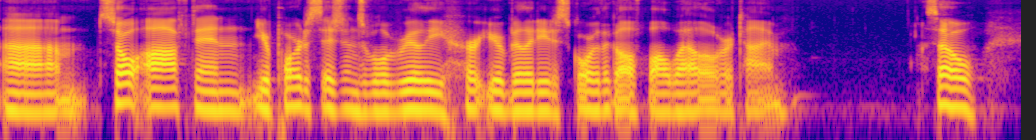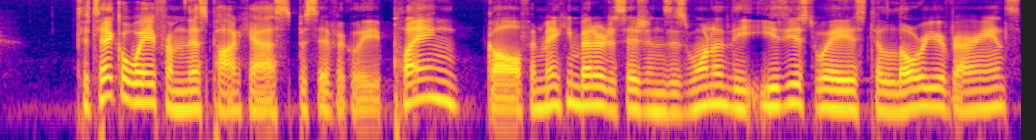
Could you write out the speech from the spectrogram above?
Um, so often, your poor decisions will really hurt your ability to score the golf ball well over time. So, to take away from this podcast specifically, playing golf and making better decisions is one of the easiest ways to lower your variance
